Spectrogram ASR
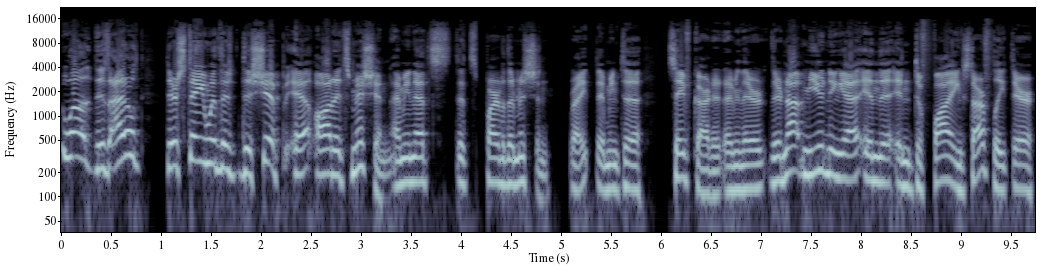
well, I don't. They're staying with the, the ship uh, on its mission. I mean, that's that's part of their mission, right? I mean, to safeguard it. I mean, they're they're not mutinying uh, in the in defying Starfleet. They're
